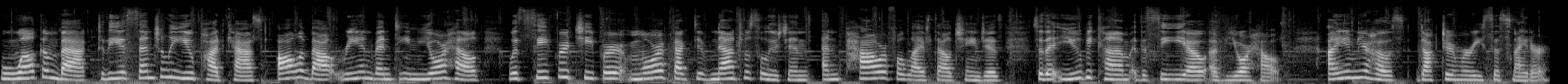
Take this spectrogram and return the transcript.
Welcome back to the Essentially You podcast, all about reinventing your health with safer, cheaper, more effective natural solutions and powerful lifestyle changes so that you become the CEO of your health. I am your host, Dr. Mariza Snyder.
